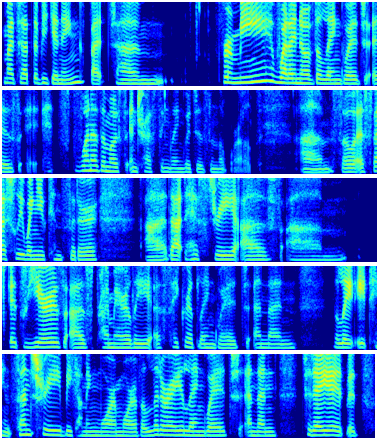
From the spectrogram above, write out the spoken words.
much at the beginning, but um, for me, what I know of the language is it's one of the most interesting languages in the world. Um, so, especially when you consider uh, that history of um, its years as primarily a sacred language, and then the late 18th century becoming more and more of a literary language, and then today it, it's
